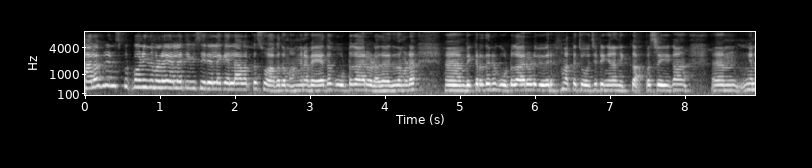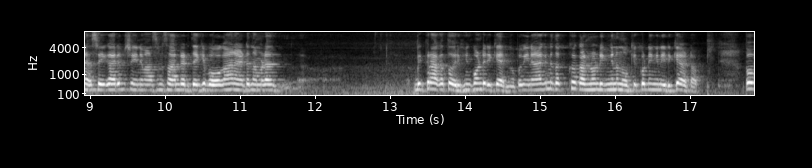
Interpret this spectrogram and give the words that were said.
ഹലോ ഫ്രണ്ട്സ് ഗുഡ് മോർണിംഗ് നമ്മുടെ എല്ലാ ടി വി സീരിയലിലേക്ക് എല്ലാവർക്കും സ്വാഗതം. അങ്ങനെ വേദ കൂട്ടുകാരോട് അതായത് നമ്മുടെ വിക്രത്തിന്റെ കൂട്ടുകാരോട് വിവരങ്ങളൊക്കെ ചോദിച്ചിട്ട് ഇങ്ങനെ നിൽക്കുക. അപ്പോൾ ശ്രീകാന്ത് ഇങ്ങനെ ശ്രീകാര്യം ശ്രീനിവാസൻ സാറിന്റെ അടുത്തേക്ക് പോകാനായിട്ട് നമ്മുടെ വിക്ര അകത്ത് ഒരുങ്ങിക്കൊണ്ടിരിക്കുകയായിരുന്നു. അപ്പോൾ വിനായകൻ ഇതൊക്കെ കണ്ടുകൊണ്ട് ഇങ്ങനെ നോക്കിക്കൊണ്ട് ഇങ്ങനെ ഇരിക്കുക കേട്ടോ. അപ്പോൾ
